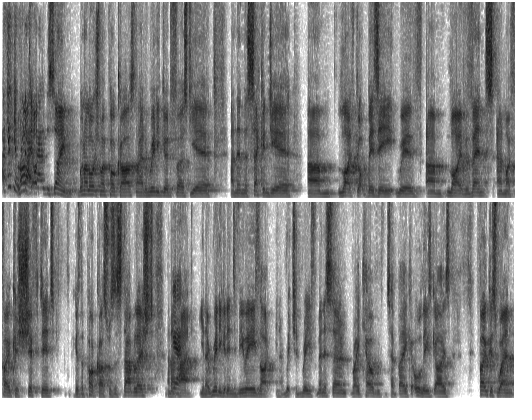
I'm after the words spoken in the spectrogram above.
I think you're well, right. I, I did the same when I launched my podcast. I had a really good first year, and then the second year, um, life got busy with um, live events, and my focus shifted because the podcast was established, and yeah. I had you know really good interviewees like you know Richard Reed from Innocent, Ray Kelvin from Ted Baker, all these guys. Focus went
